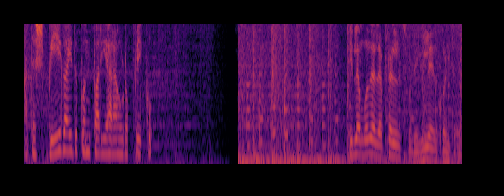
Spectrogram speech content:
ಆದಷ್ಟು ಬೇಗ ಇದಕ್ಕೊಂದು ಪರಿಹಾರ ಹುಡುಕ್ಬೇಕು. ಇಲ್ಲೇ ಮುಂದೆ ಲೆಫ್ಟಲ್ಲಿ ನಿಲ್ಲಿಸ್ಬಿಡಿ ಇಲ್ಲೇ ನಿಂತ್ಕೊಂತೀವಿ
